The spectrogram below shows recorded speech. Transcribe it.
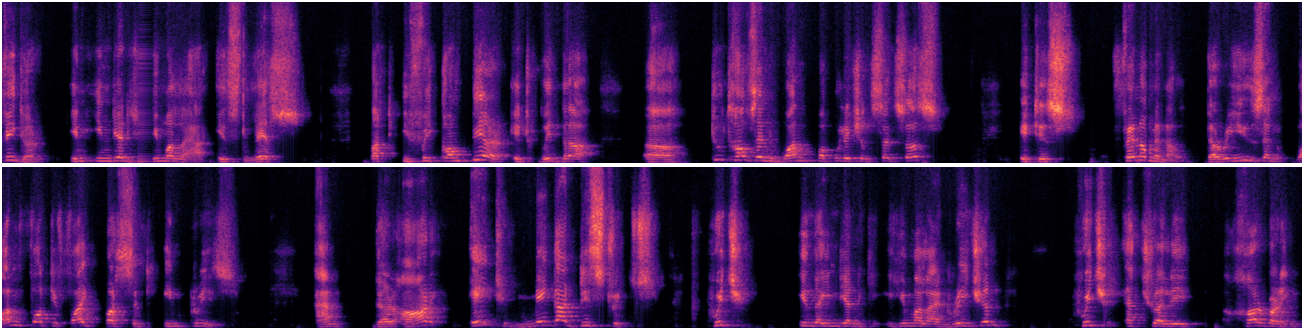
figure in Indian Himalaya is less. But if we compare it with the uh, 2001 population census, it is phenomenal. There is a 145% increase. And there are eight mega districts, which in the Indian Himalayan region, which actually harboring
